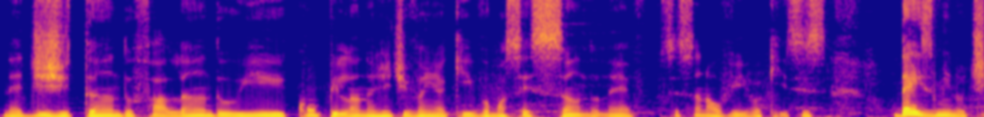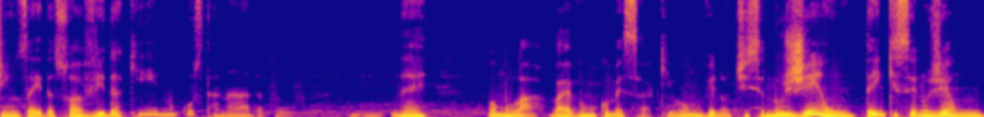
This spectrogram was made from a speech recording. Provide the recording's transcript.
né? Digitando, falando e compilando. A gente vem aqui e vamos acessando, né? Acessando ao vivo aqui. Esses 10 minutinhos aí da sua vida que não custa nada, pô. Né? Vamos lá, vai, vamos começar aqui. Vamos ver notícia no G1. Tem que ser no G1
